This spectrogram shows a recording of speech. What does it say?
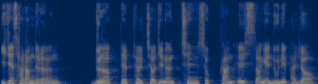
이제 사람들은 눈앞에 펼쳐지는 친숙한 일상에 눈이 팔려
